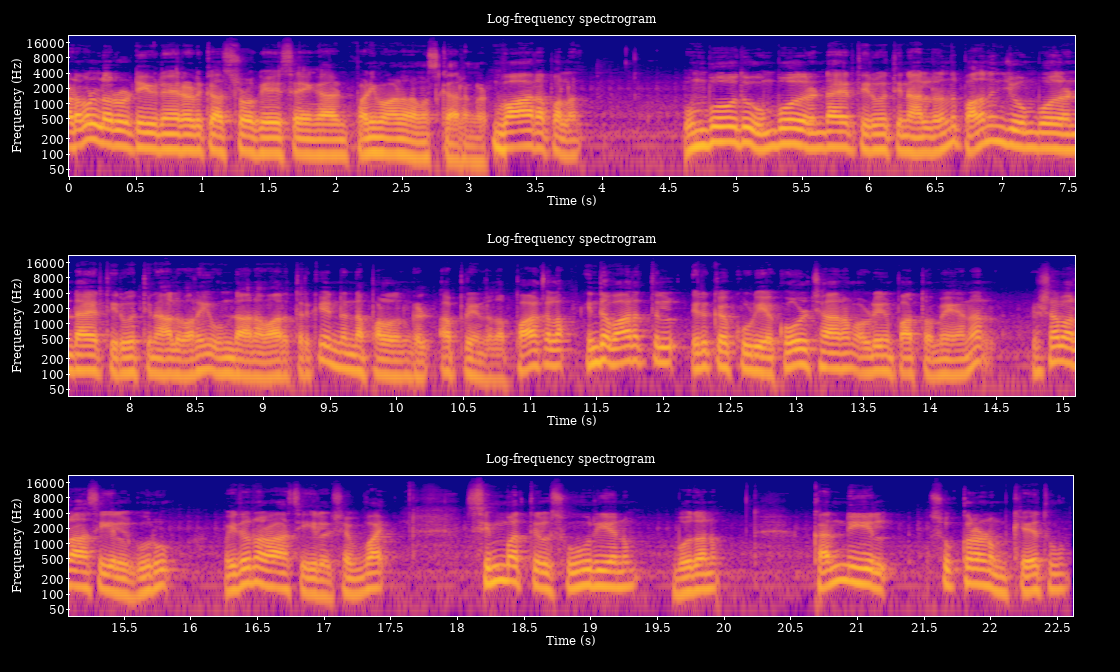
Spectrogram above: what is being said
கடவுள் அருள் டிவி நேரலுக்கு அஸ்ட்ரோகே கேசேங்கரன் பணிவான நமஸ்காரங்கள். வார பலன். ஒம்பது ஒம்பது ரெண்டாயிரத்தி இருபத்தி நாலுலேருந்து பதினஞ்சு ஒம்பது ரெண்டாயிரத்தி இருபத்தி நாலு வரை உண்டான வாரத்திற்கு என்னென்ன பலன்கள் அப்படின்றத பார்க்கலாம். இந்த வாரத்தில் இருக்கக்கூடிய கோல்சாரம் அப்படின்னு பார்த்தோமே ஆனால் ரிஷபராசியில் குரு மிதுன ராசியில் செவ்வாய் சிம்மத்தில் சூரியனும் புதனும் கன்னியில் சுக்கரனும் கேதுவும்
